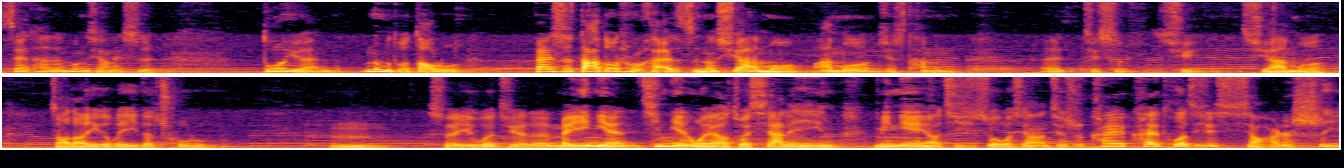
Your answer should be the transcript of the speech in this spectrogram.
在他的梦想里是多元的，那么多道路。但是大多数孩子只能学按摩，按摩就是他们呃，就是去学按摩，找到一个唯一的出路。嗯。所以我觉得每一年，今年我要做夏令营，明年也要继续做。我想就是开开拓这些小孩的视野，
